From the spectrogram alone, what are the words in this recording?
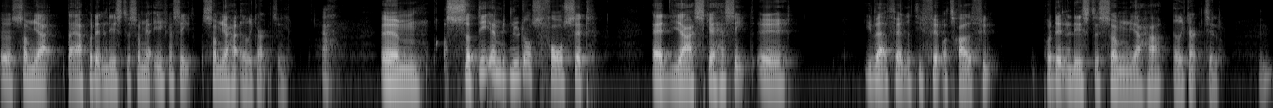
øh, som jeg, der er på den liste, som jeg ikke har set, som jeg har adgang til. Ja. Øhm, så det er mit nytårsforsæt, at jeg skal have set øh, i hvert fald de 35 film på den liste, som jeg har adgang til. Mm.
